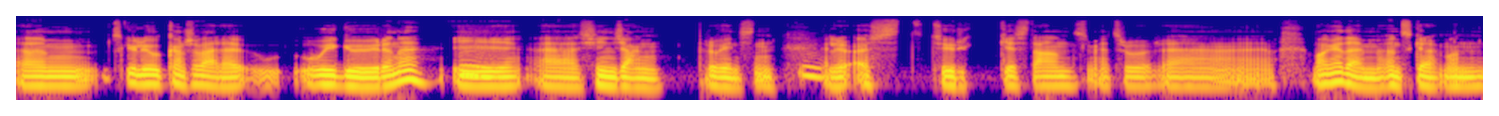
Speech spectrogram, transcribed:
eh, skulle jo kanskje være uigurene i uh, Xinjiang-provinsen. Mm. Eller Øst-Turkestan, som jeg tror uh, mange av dem ønsker at man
